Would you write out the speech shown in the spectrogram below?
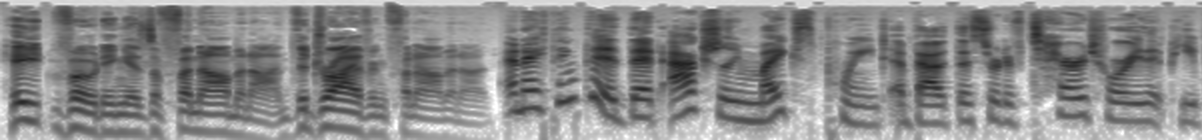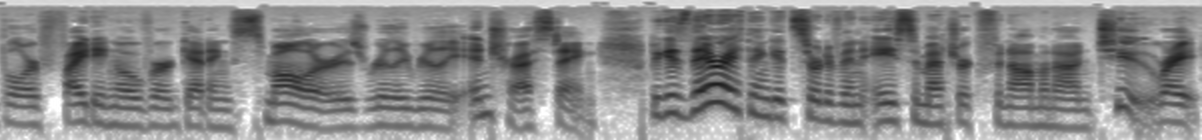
Hate voting is a phenomenon, the driving phenomenon. And I think that, that actually Mike's point about the sort of territory that people are fighting over getting smaller is really, really interesting. Because there, I think it's sort of an asymmetric phenomenon, too, right?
